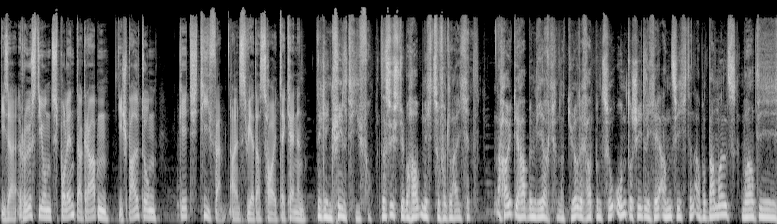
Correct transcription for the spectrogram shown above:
Dieser Rösti- und Polenta-Graben, die Spaltung, geht tiefer, als wir das heute kennen. Die ging viel tiefer. Das ist überhaupt nicht zu vergleichen. Heute haben wir natürlich ab und zu unterschiedliche Ansichten, aber damals war die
